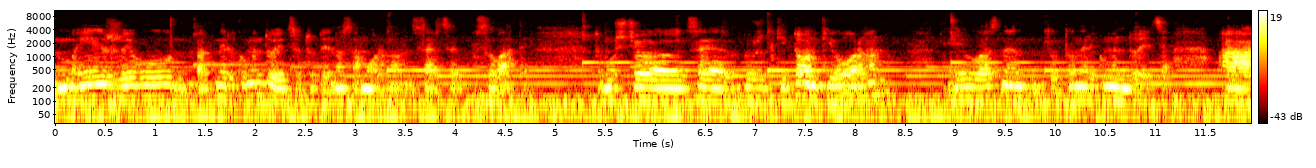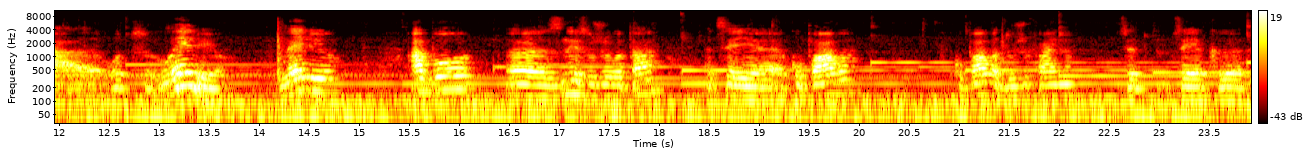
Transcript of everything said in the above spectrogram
ми живу так не рекомендується туди на сам орган серце посилати. Тому що це дуже такий тонкий орган, і власне то, то не рекомендується. А от лелію, лелію або е, знизу живота це є купава. Купава дуже файно. Це, це як е,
